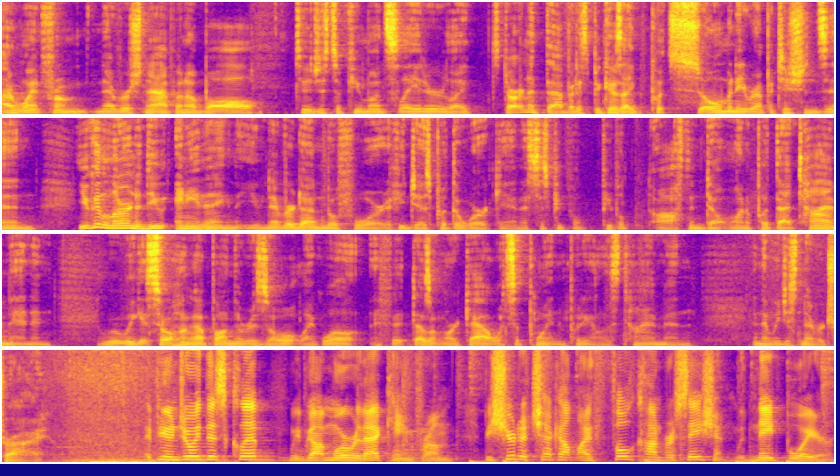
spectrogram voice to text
I went from never snapping a ball to just a few months later, like starting at that. But it's because I put so many repetitions in. You can learn to do anything that you've never done before if you just put the work in. It's just people people often don't want to put that time in, and we, we get so hung up on the result. Like, well, if it doesn't work out, what's the point in putting all this time in? And then we just never try. If you enjoyed this clip, we've got more where that came from. Be sure to check out my full conversation with Nate Boyer.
